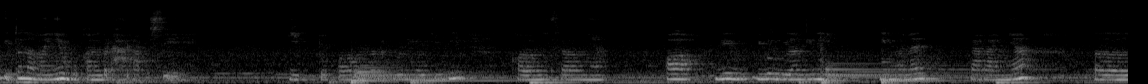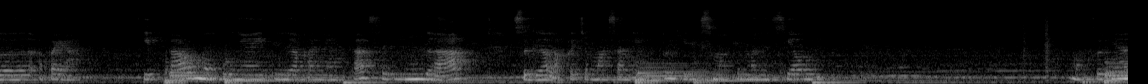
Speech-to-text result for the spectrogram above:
itu namanya bukan berharap sih. Gitu kalau menurut beliau. Jadi kalau misalnya oh dia juga bilang gini caranya eh, apa ya kita mempunyai tindakan nyata sehingga segala kecemasan ini tuh jadi semakin manusiawi. Maksudnya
